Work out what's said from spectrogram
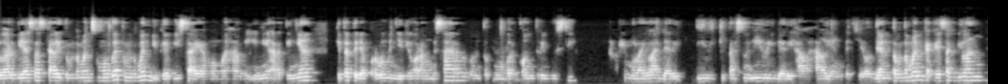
Luar biasa sekali teman-teman. Semoga teman-teman juga bisa ya memahami ini. Artinya kita tidak perlu menjadi orang besar untuk berkontribusi tapi mulailah dari diri kita sendiri dari hal-hal yang kecil. Dan teman-teman kak Isak bilang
